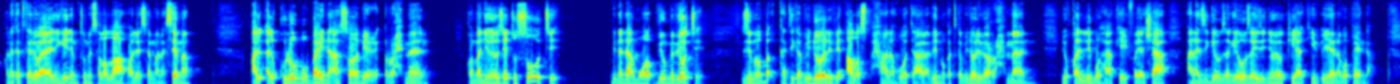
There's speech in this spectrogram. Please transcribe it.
Kana katika riwaya nyingine mtume salllahu alehi wasallam anasema alqulubu baina asabii rahman kwamba nyoyo zetu sote binadamu viumbe vyote zimo katika vidole vya allah subhanahu wataala vimo katika vidole vya rahman. Yuqalibuha kaifa yasha anazigeuzageuza hizi nyoyo ili anavyopenda.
